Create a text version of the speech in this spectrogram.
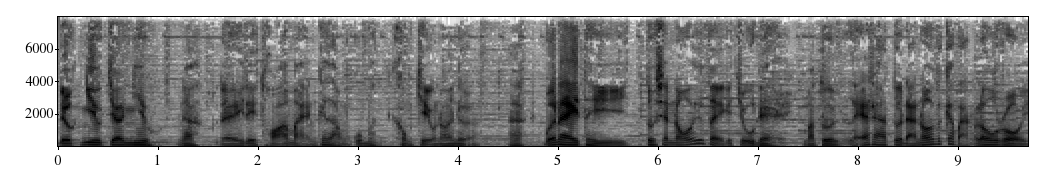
được nhiêu chơi nhiêu nha. Để để thỏa mãn cái lòng của mình không chịu nói nữa ha bữa nay thì tôi sẽ nói về cái chủ đề mà tôi, lẽ ra tôi đã nói với các bạn lâu rồi,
